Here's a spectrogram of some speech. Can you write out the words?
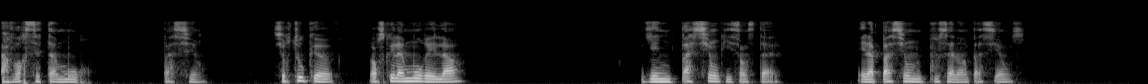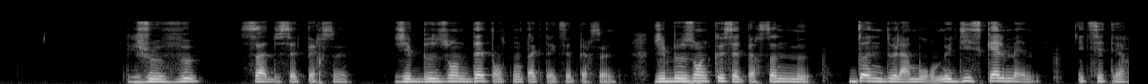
avoir cet amour patient. Surtout que lorsque l'amour est là, il y a une passion qui s'installe. Et la passion nous pousse à l'impatience. Je veux ça de cette personne. J'ai besoin d'être en contact avec cette personne. J'ai besoin que cette personne me donne de l'amour, me dise qu'elle m'aime, etc.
